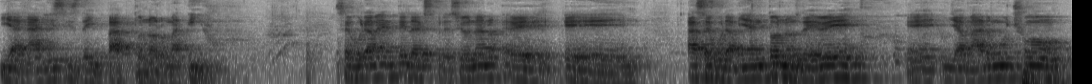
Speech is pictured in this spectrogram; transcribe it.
y análisis de impacto normativo. Seguramente la expresión eh, eh, aseguramiento nos debe llamar mucho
